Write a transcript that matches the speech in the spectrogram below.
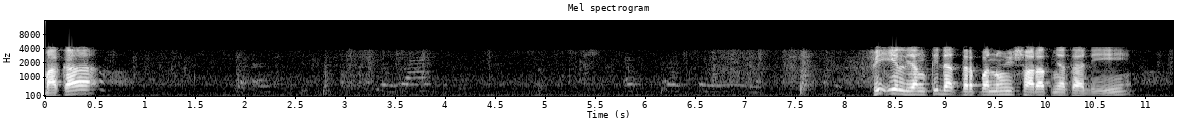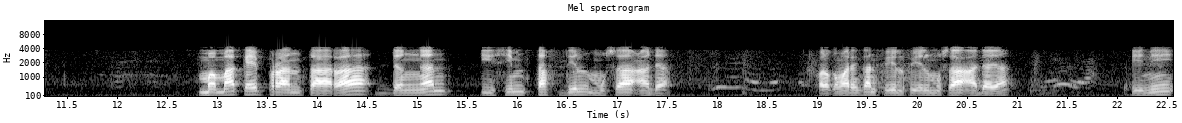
maka fiil yang tidak terpenuhi syaratnya tadi memakai perantara dengan isim tafdil musa'ada. Kalau kemarin kan fiil-fiil musa'ada ya. Ini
